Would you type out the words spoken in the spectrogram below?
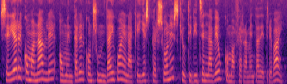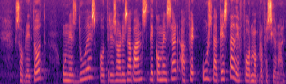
Seria recomanable augmentar el consum d'aigua en aquelles persones que utilitzen la veu com a ferramenta de treball, sobretot unes dues o tres hores abans de començar a fer ús d'aquesta de forma professional.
